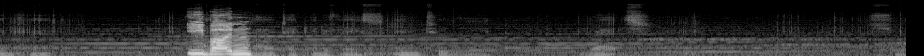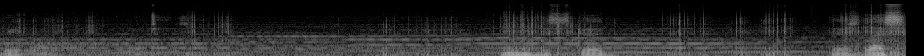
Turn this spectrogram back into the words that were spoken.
Implant E button. biotech interface into the rat's cerebral cortex. Hmm, this is good. There's less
